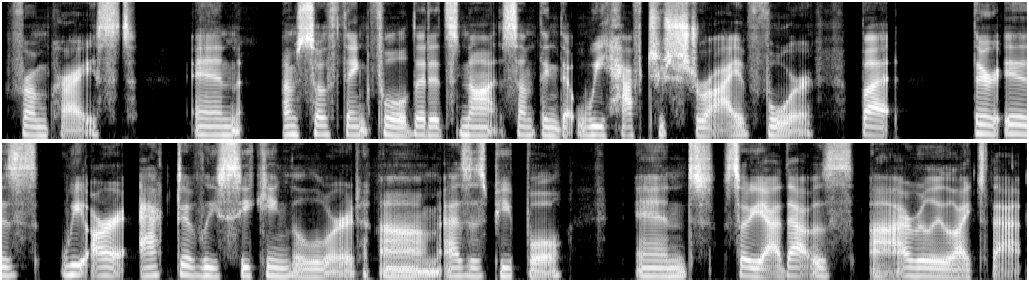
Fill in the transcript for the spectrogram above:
from Christ. And I'm so thankful that it's not something that we have to strive for, but there is, we are actively seeking the Lord um, as his people. And so, yeah, that was, uh, I really liked that,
